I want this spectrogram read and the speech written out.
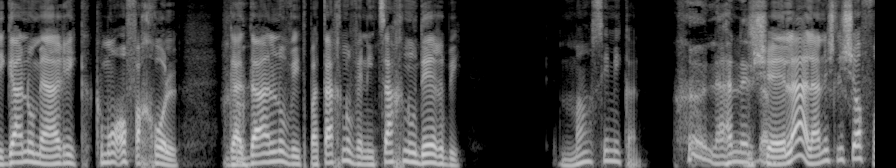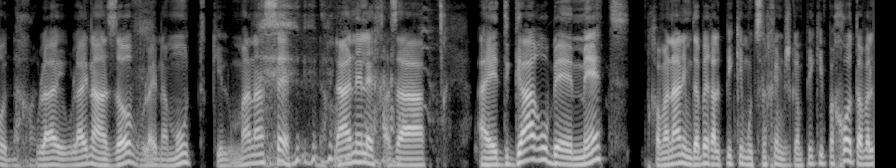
הגענו מהריק, כמו עוף החול. גדלנו והתפתחנו וניצחנו דרבי. מה עושים מכאן? לאן יש... שאלה, לאן יש לשאוף עוד? נכון. אולי, אולי נעזוב, אולי נמות, כאילו, מה נעשה? נכון. לאן נלך? אז ה- האתגר הוא באמת, בכוונה אני מדבר על פיקים מוצלחים, יש גם פיקים פחות, אבל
